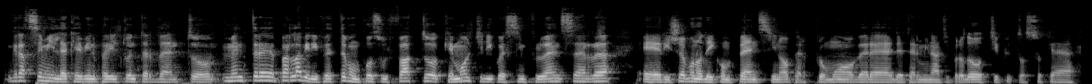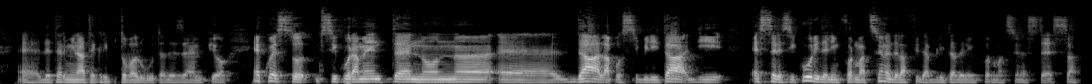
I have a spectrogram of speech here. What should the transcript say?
Grazie mille Kevin per il tuo intervento. Mentre parlavi riflettevo un po' sul fatto che molti di questi influencer eh, ricevono dei compensi no, per promuovere determinati prodotti piuttosto che eh, determinate criptovalute, ad esempio. E questo sicuramente non eh, dà la possibilità di essere sicuri dell'informazione e dell'affidabilità dell'informazione stessa.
